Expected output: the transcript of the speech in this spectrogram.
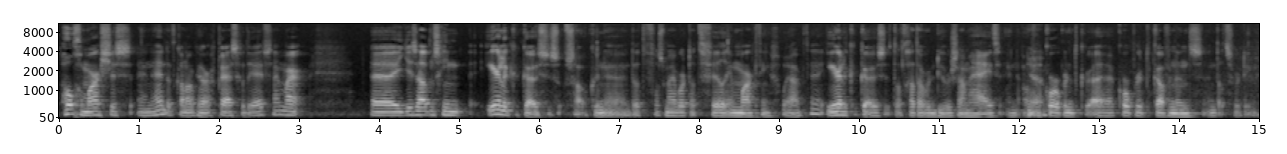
hoge marges. En hè, dat kan ook heel erg prijsgedreven zijn. Maar eh, je zou het misschien eerlijke keuzes of zo kunnen. Dat, volgens mij wordt dat veel in marketing gebruikt. Hè? Eerlijke keuzes, dat gaat over duurzaamheid en over Ja. corporate, corporate governance en dat soort dingen.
